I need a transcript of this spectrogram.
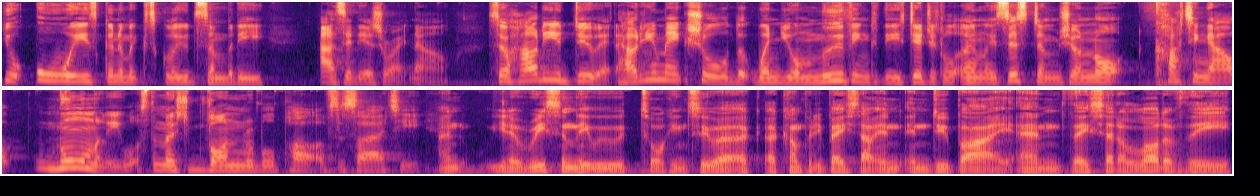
You're always going to exclude somebody as it is right now. So how do you do it? How do you make sure that when you're moving to these digital only systems, you're not cutting out normally what's the most vulnerable part of society? And you know, recently we were talking to a, a company based out in, in Dubai, and they said a lot of the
